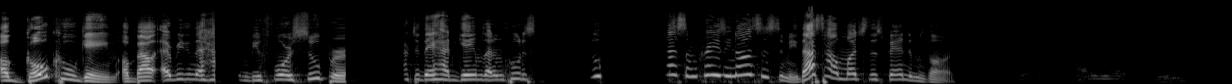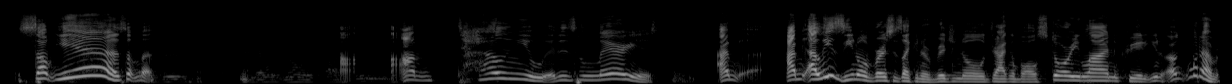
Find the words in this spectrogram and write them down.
a Goku game about everything that happened before Super after they had games that included Super. That's some crazy nonsense to me. That's how much this fandom's gone. Some yeah, some. I, I'm telling you, it is hilarious. I'm. I mean, at least Xenoverse is like an original Dragon Ball storyline created. You know, uh, whatever.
